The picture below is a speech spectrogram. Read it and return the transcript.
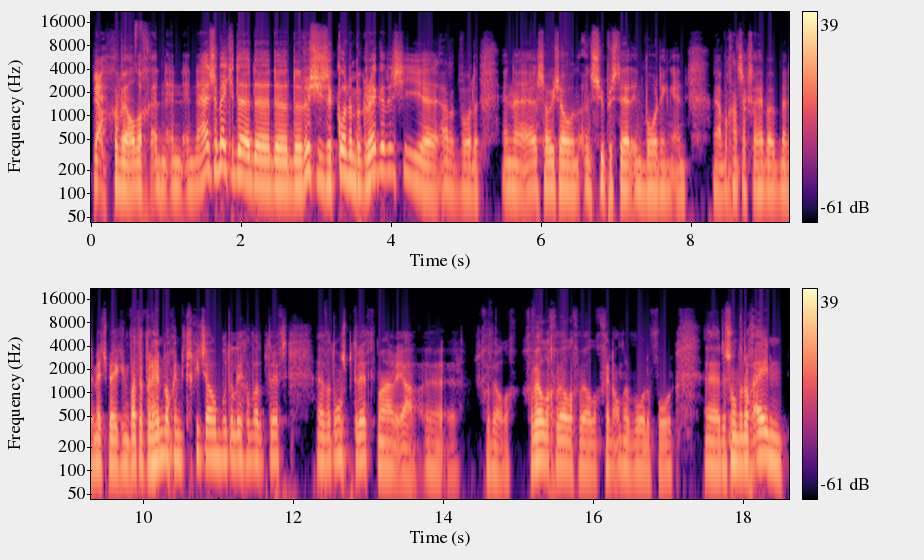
ja, geweldig. En, en, en hij is een beetje de, de, de, de Russische Conor McGregor is hij, eh, aan het worden. En eh, sowieso een, een superster in wording. En ja, we gaan straks hebben met de matchmaking wat er voor hem nog in het verschiet zou moeten liggen wat, betreft, eh, wat ons betreft. Maar ja, eh, eh, geweldig. Geweldig, geweldig, geweldig. Geen andere woorden voor. Eh, er stond er nog één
